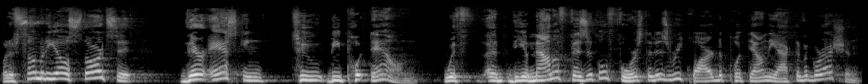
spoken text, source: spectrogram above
But if somebody else starts it, they're asking to be put down with uh, the amount of physical force that is required to put down the act of aggression.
